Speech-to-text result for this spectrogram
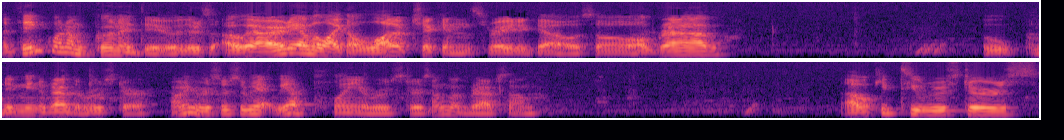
I think what I'm gonna do, there's, uh, I already have like a lot of chickens ready to go, so I'll grab. Ooh, I didn't mean to grab the rooster. How many roosters do we have? We have plenty of roosters. I'm gonna grab some. Uh, we'll keep two roosters.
